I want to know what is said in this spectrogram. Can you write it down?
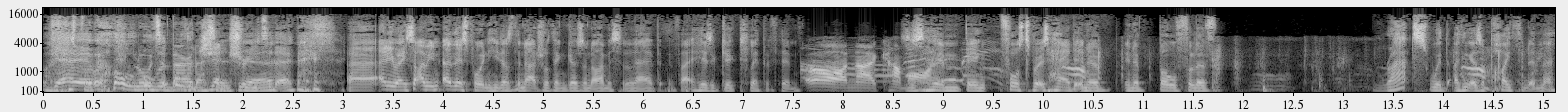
on Yeah, this yeah, podcast. all, lords all and the, all the baronesses. gentry yeah. today. Uh, anyway, so I mean, at this point, he does the natural thing, goes on "I'm a celeb." In fact, here's a good clip of him. Oh no, come This is on. him being forced to put his head in a in a bowl full of rats with I think there's a python in there.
